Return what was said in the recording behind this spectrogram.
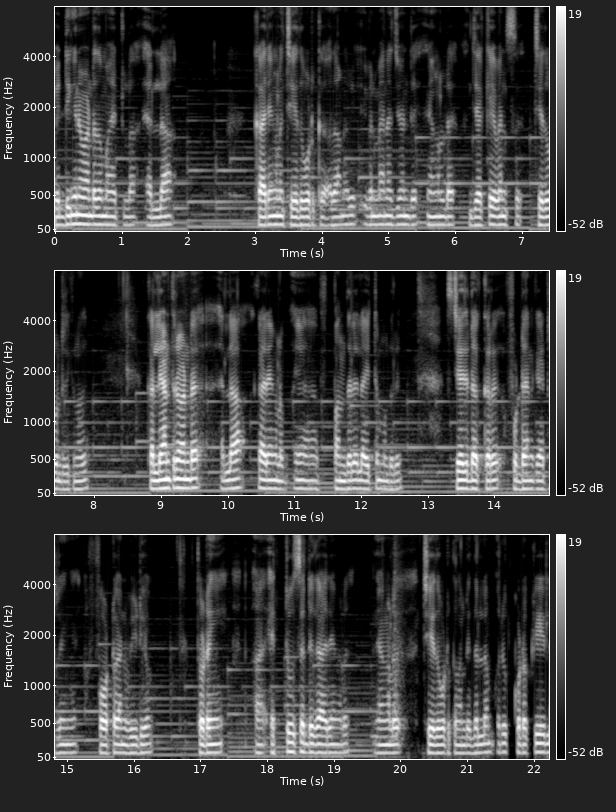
വെഡ്ഡിങ്ങിന് വേണ്ടതുമായിട്ടുള്ള എല്ലാ കാര്യങ്ങളും ചെയ്തു കൊടുക്കുക. അതാണ് ഒരു ഇവന്റ് മാനേജ്മെന്റ് ഞങ്ങളുടെ ജെ കെ ഇവന്റ്സ് ചെയ്തുകൊണ്ടിരിക്കുന്നത്. കല്യാണത്തിന് വേണ്ട എല്ലാ കാര്യങ്ങളും പന്തൽ ലൈറ്റ് മുതൽ stage decor food and catering photo and video തുടങ്ങി എ ടു സെഡ് കാര്യങ്ങൾ ഞങ്ങൾ ചെയ്തു കൊടുക്കുന്നുണ്ട്. ഇതെല്ലാം ഒരു കുടക്കീയിൽ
